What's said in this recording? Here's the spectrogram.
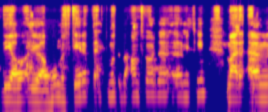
die, al, die u al honderd keer hebt, hebt moeten beantwoorden uh, misschien. Maar um,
